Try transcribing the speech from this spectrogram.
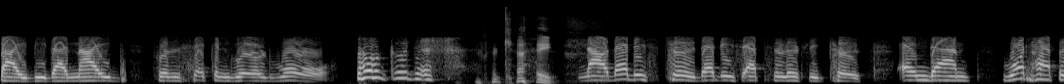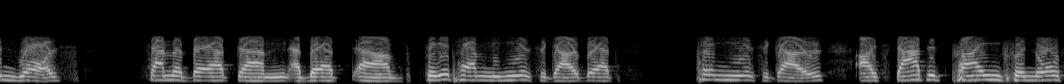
baby they made for the Second World War. Oh, goodness. Okay. Now, that is true. That is absolutely true. And um, what happened was, some about, um, about uh, forget how many years ago, about 10 years ago, I started praying for North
